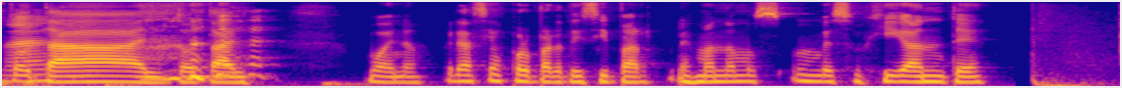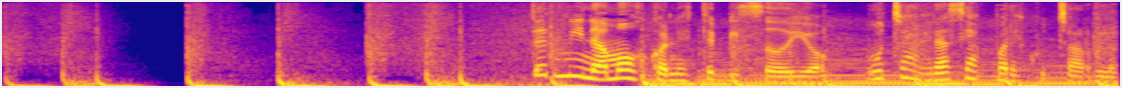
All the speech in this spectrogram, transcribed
Total, total. bueno, gracias por participar. Les mandamos un beso gigante. Terminamos con este episodio. Muchas gracias por escucharlo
